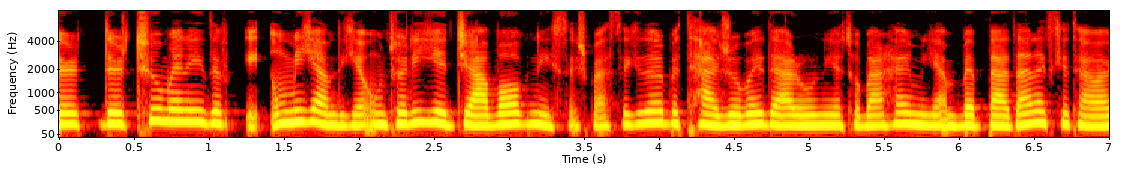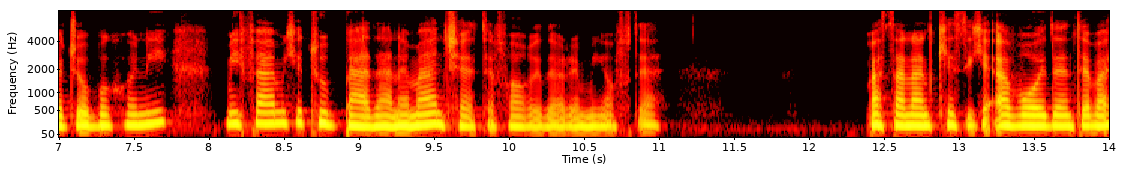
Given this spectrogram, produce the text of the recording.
there, there too many def... میگم دیگه اونطوری یه جواب نیستش. بستگی داره به تجربه درونی تو بر همین میگم به بدنت که توجه بکنی می‌فهمی که تو بدن من چه اتفاقی داره میفته مثلا کسی که اوایدنته و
